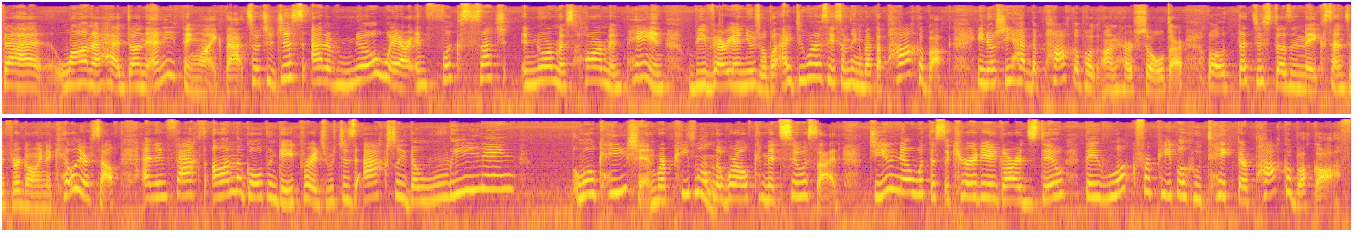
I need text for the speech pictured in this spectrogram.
that Lana had done anything like that. So to just out of nowhere inflict such enormous harm and pain would be very unusual. But I do want to say something about the pocketbook. You know, she had the pocketbook on her shoulder. Well, that just doesn't make sense if you're going to kill yourself. And in fact, on on the Golden Gate Bridge, which is actually the leading location where people hmm. in the world commit suicide. Do you know what the security guards do? They look for people who take their pocketbook off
